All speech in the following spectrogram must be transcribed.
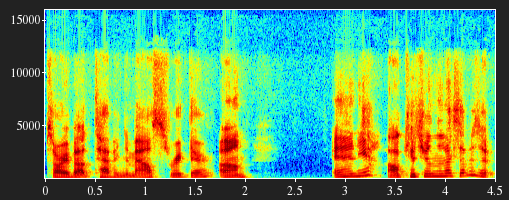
Sorry about tapping the mouse right there. Um, and yeah, I'll catch you on the next episode.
